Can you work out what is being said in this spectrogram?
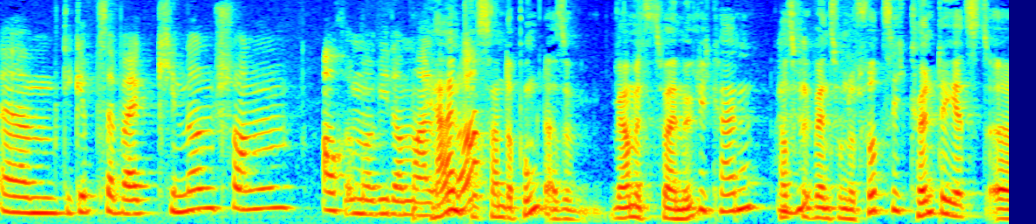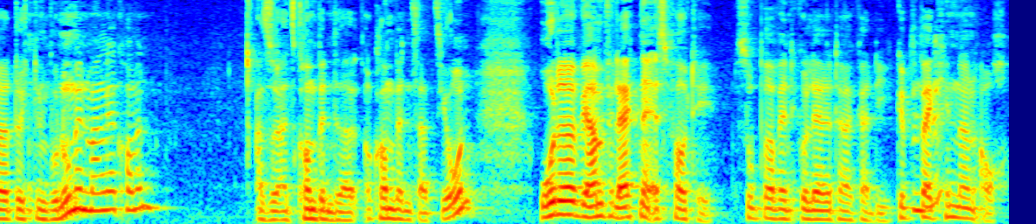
Ähm, die gibt es ja bei Kindern schon auch immer wieder mal, Ja, oder? interessanter Punkt. Also wir haben jetzt zwei Möglichkeiten. Herzfrequenz 140 könnte jetzt äh, durch den Volumenmangel kommen, also als Kompensa Kompensation. Oder wir haben vielleicht eine SVT, supraventrikuläre Tachykardie. Gibt es bei Kindern auch.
